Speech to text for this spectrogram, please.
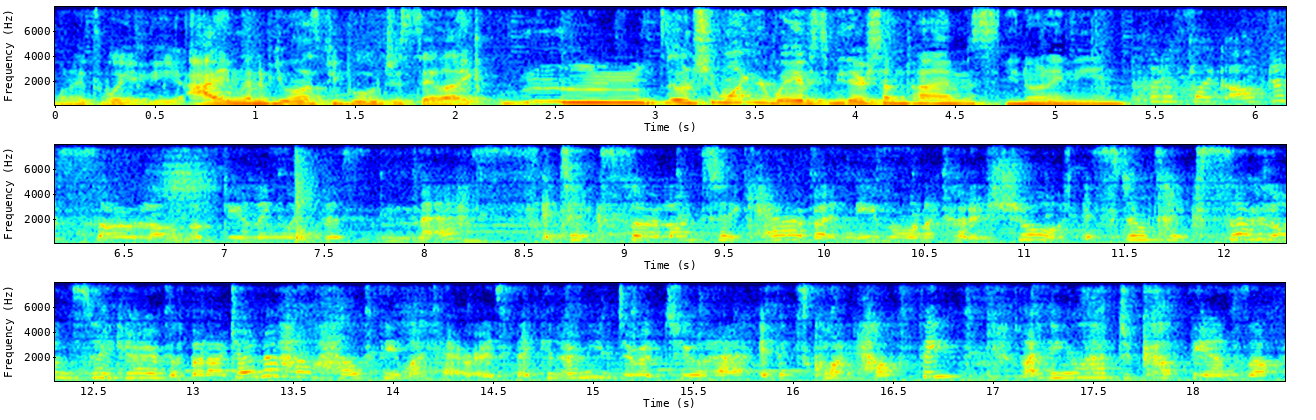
when it's wavy. I'm gonna be one of those people who just say like, mm, don't you want your waves to be there sometimes? You know what I mean? But takes so long to take care of it, and even when I cut it short, it still takes so long to take care of it. But I don't know how healthy my hair is. They can only do it to your hair if it's quite healthy. I think I'll have to cut the ends off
